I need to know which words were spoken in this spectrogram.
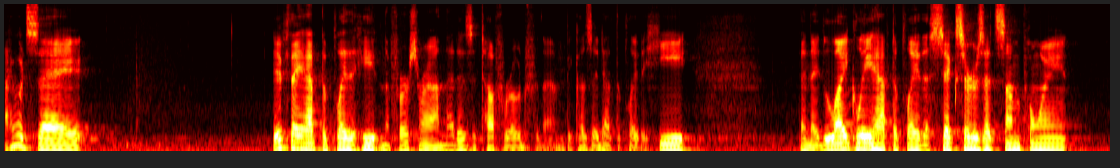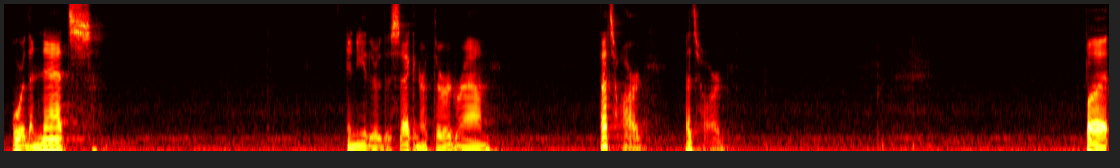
I would say if they have to play the Heat in the first round, that is a tough road for them because they'd have to play the Heat. Then they'd likely have to play the Sixers at some point or the Nets in either the second or third round. That's hard. That's hard. but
